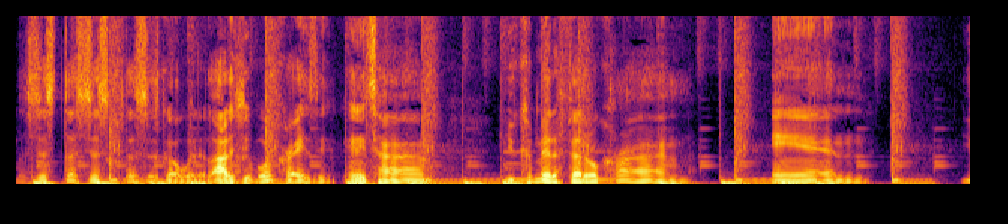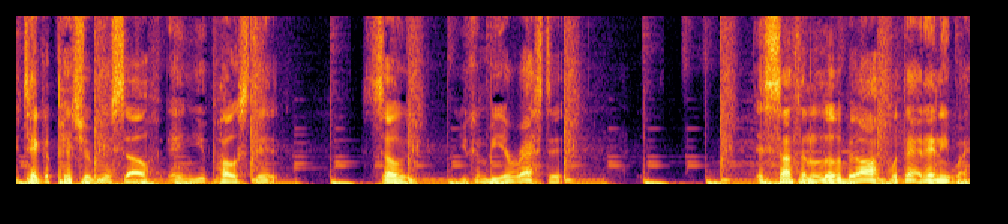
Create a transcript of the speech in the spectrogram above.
Let's just let's just let's just go with it. A lot of people are crazy. Anytime you commit a federal crime and you take a picture of yourself and you post it so you can be arrested. It's something a little bit off with that anyway.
